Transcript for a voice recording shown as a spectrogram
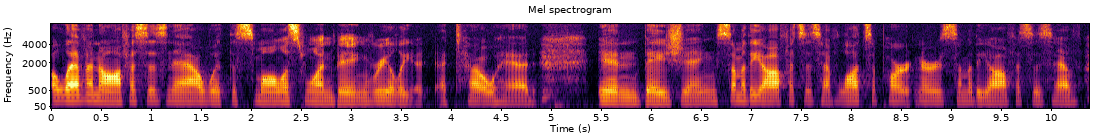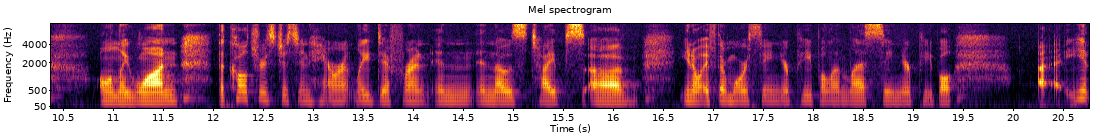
11 offices now, with the smallest one being really a, a towhead in Beijing. Some of the offices have lots of partners, some of the offices have only one. The culture is just inherently different in, in those types of, you know, if they're more senior people and less senior people. You,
